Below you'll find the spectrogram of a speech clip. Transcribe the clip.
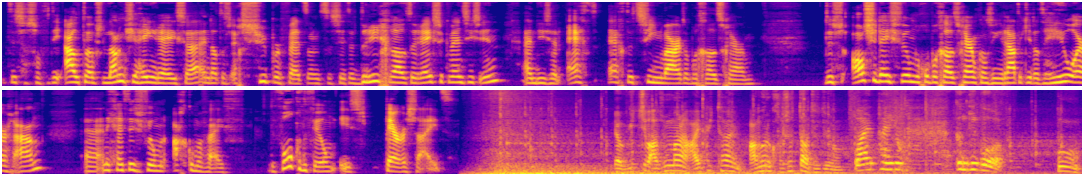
het is alsof die auto's langs je heen racen. En dat is echt super vet. Want er zitten drie grote racesequenties in. En die zijn echt, echt het zien waard op een groot scherm. Dus als je deze film nog op een groot scherm kan zien, raad ik je dat heel erg aan. Uh, en ik geef deze film een 8,5. De volgende film is Parasite. 야 윗집 아줌마랑 IP 타임 암호를 거셨다 드디어 와이파이도 다 끊기고 어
